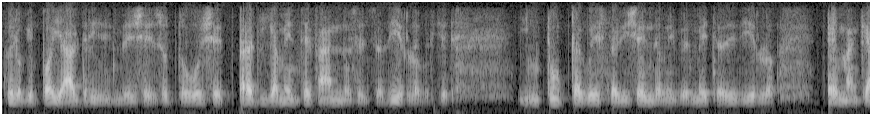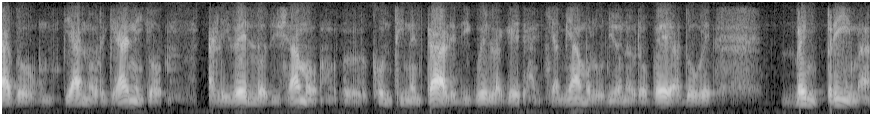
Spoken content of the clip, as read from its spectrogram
quello che poi altri invece sottovoce praticamente fanno senza dirlo, perché in tutta questa vicenda, mi permette di dirlo, è mancato un piano organico a livello diciamo, eh, continentale di quella che chiamiamo l'Unione Europea, dove ben prima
